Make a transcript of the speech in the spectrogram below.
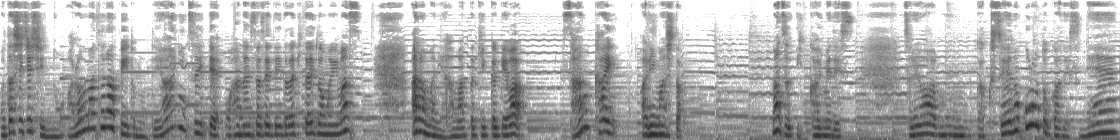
私自身のアロマテラピーとの出会いについてお話しさせていただきたいと思います。アロマにハマったきっかけは3回ありました。まず1回目です。それはもう学生の頃とかですね。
